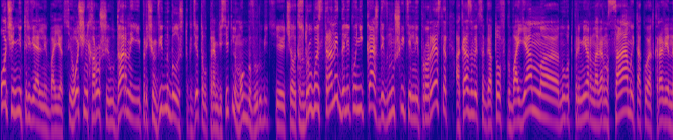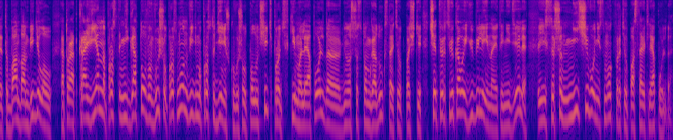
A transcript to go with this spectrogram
Очень нетривиальный боец и очень хороший ударный, и причем видно было, что где-то вот прям действительно мог бы вырубить э, человека. С другой стороны, далеко не каждый внушительный прорестлер оказывается готов к боям. Э, ну вот пример, наверное, самый такой откровенный, это Бам Бам Бигелоу, который откровенно просто не готовым вышел, просто, ну он, видимо, просто денежку вышел получить против Кима Леопольда в 96 году, кстати, вот почти четвертьвековой юбилей на этой неделе, и совершенно ничего не смог противопоставить Леопольда.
